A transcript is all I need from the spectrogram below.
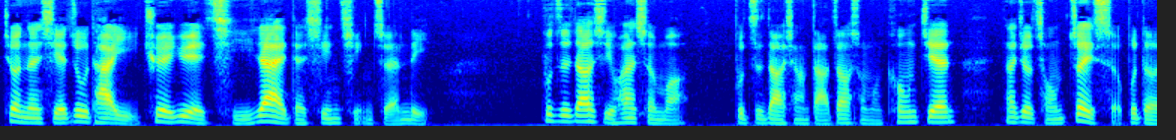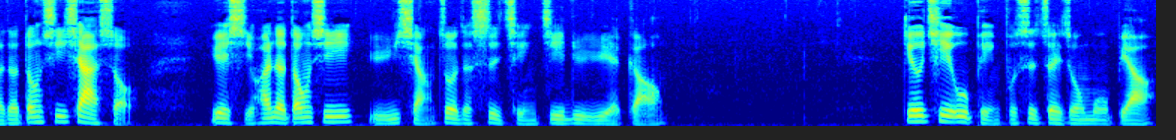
就能协助他以雀跃期待的心情整理。不知道喜欢什么，不知道想打造什么空间，那就从最舍不得的东西下手。越喜欢的东西，与想做的事情几率越高。丢弃物品不是最终目标，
